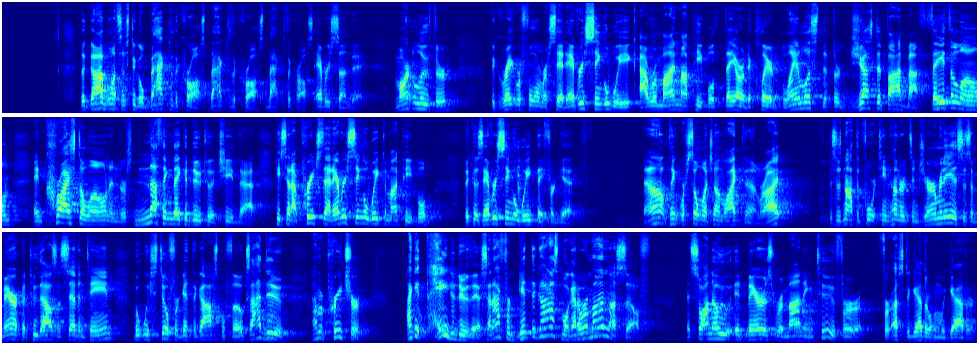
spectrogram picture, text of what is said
But God wants us to go back to the cross, back to the cross, back to the cross every Sunday. Martin Luther, the great reformer, said every single week, I remind my people that they are declared blameless, that they're justified by faith alone and Christ alone, and there's nothing they could do to achieve that. He said, I preach that every single week to my people because every single week they forget. Now, I don't think we're so much unlike them, right? This is not the 1400s in Germany. This is America 2017, but we still forget the gospel, folks. I do. I'm a preacher. I get paid to do this, and I forget the gospel. I got to remind myself. And so I know it bears reminding too for, for us together when we gather.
